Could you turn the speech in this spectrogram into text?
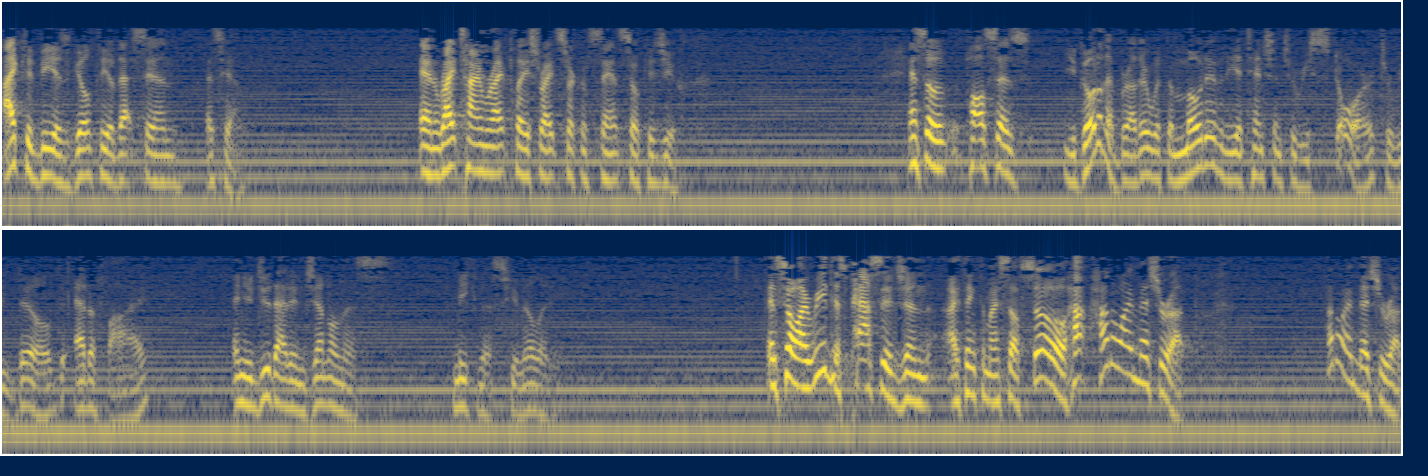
I could be as guilty of that sin as him. And right time, right place, right circumstance, so could you. And so Paul says, you go to the brother with the motive and the intention to restore, to rebuild, to edify, and you do that in gentleness, meekness, humility. And so I read this passage and I think to myself, so how, how do I measure up? How do I measure up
